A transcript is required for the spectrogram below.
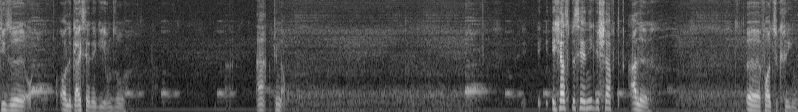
diese olle Geisterenergie und so. Ah, genau. Ich habe es bisher nie geschafft, alle äh, voll zu kriegen.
